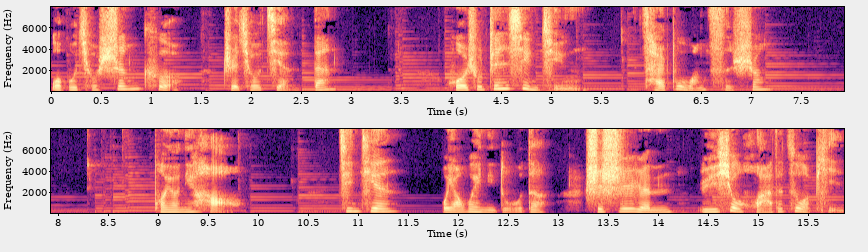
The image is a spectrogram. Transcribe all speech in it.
我不求深刻，只求简单，活出真性情，才不枉此生。”朋友你好，今天我要为你读的是诗人余秀华的作品。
